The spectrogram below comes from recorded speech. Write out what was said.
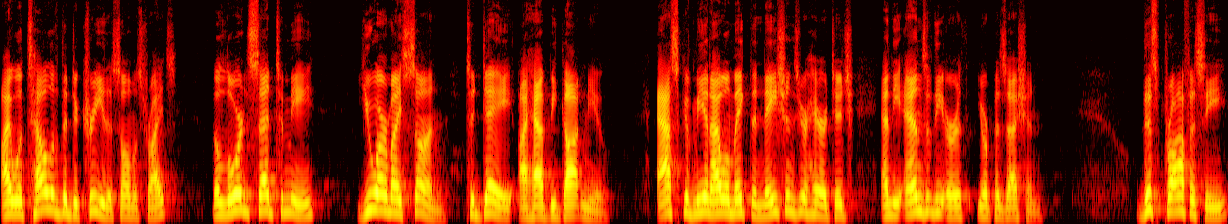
I will tell of the decree, the psalmist writes. The Lord said to me, You are my son. Today I have begotten you. Ask of me, and I will make the nations your heritage and the ends of the earth your possession. This prophecy,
